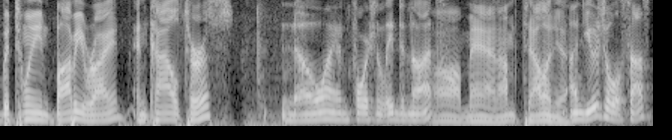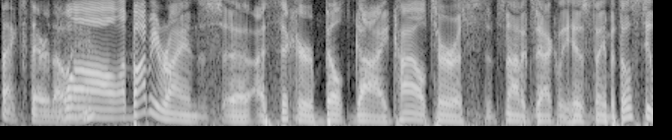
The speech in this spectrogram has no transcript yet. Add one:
between Bobby Ryan and Kyle Turris? No, I unfortunately did not. Oh man, I'm telling you. Unusual suspects there, though. Well, Bobby Ryan's uh, a thicker built guy. Kyle Turris, it's not exactly his thing, but those two,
